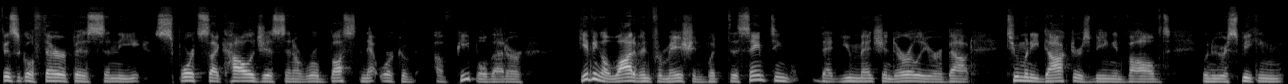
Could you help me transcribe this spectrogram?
physical therapists and the sports psychologists and a robust network of, of people that are giving a lot of information. But the same thing that you mentioned earlier about too many doctors being involved when we were speaking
